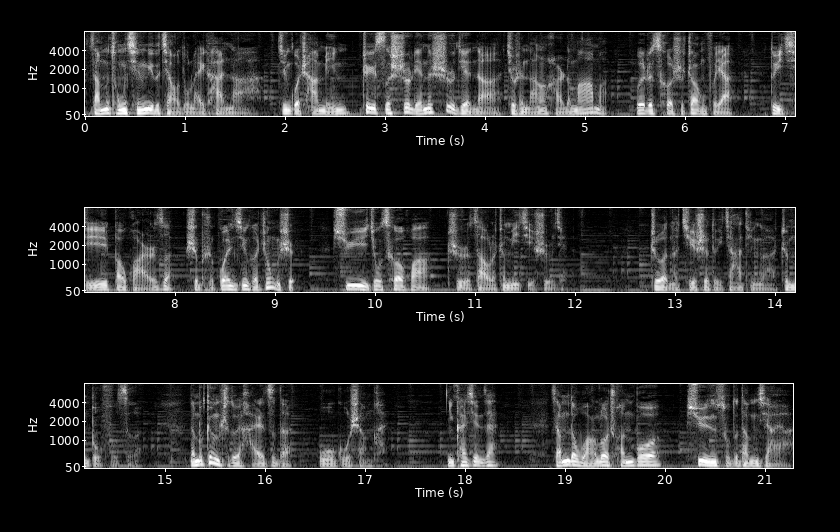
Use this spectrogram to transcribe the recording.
咱们从情理的角度来看呢，经过查明，这次失联的事件呢，就是男孩的妈妈为了测试丈夫呀。对其包括儿子是不是关心和重视，蓄意就策划制造了这么一起事件，这呢其实对家庭啊真不负责，那么更是对孩子的无辜伤害。你看现在，咱们的网络传播迅速的当下呀，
